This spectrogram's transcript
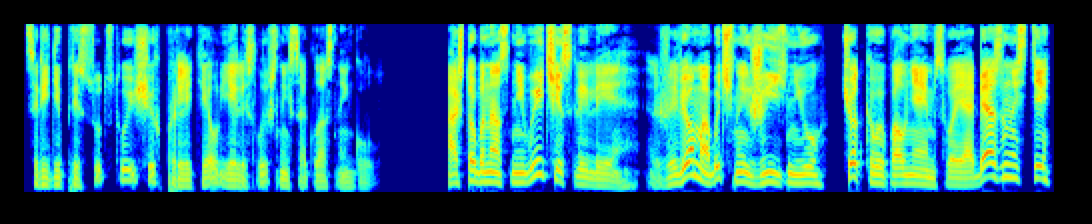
Среди присутствующих пролетел еле слышный согласный гул. А чтобы нас не вычислили, живем обычной жизнью, четко выполняем свои обязанности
